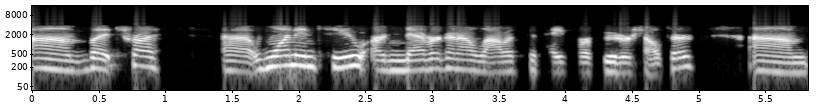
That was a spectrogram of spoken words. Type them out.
um, but trusts uh, one and two are never going to allow us to pay for food or shelter. Um,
